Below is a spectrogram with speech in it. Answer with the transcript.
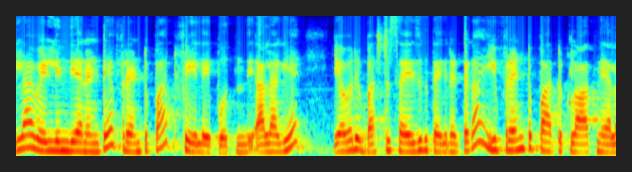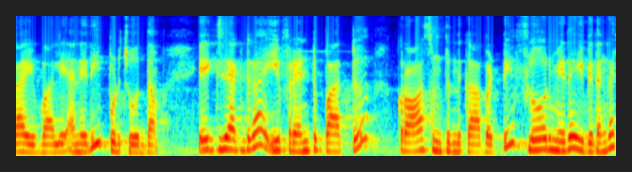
ఇలా వెళ్ళింది అని అంటే ఫ్రంట్ పార్ట్ ఫెయిల్ అయిపోతుంది. అలాగే ఎవరి బస్ట్ సైజుకి తగినట్టుగా ఈ ఫ్రంట్ పార్ట్ క్లాత్ని ఎలా ఇవ్వాలి అనేది ఇప్పుడు చూద్దాం. ఎగ్జాక్ట్గా ఈ ఫ్రంట్ పార్ట్ క్రాస్ ఉంటుంది కాబట్టి ఫ్లోర్ మీద ఈ విధంగా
